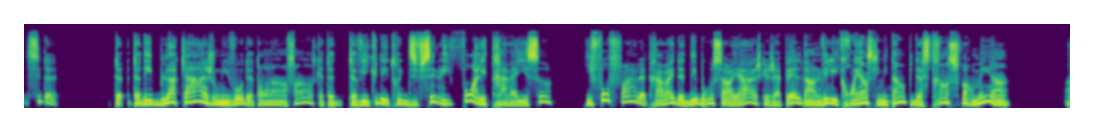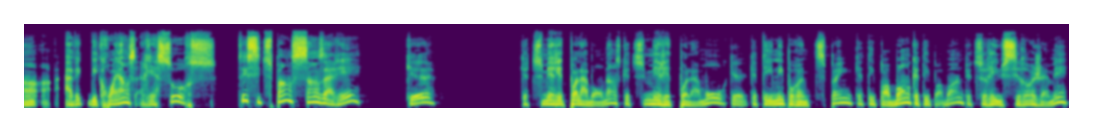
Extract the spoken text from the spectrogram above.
si tu as, des blocages au niveau de ton enfance, que tu as, vécu des trucs difficiles, il faut aller travailler ça. Il faut faire le travail de débroussaillage que j'appelle d'enlever les croyances limitantes puis de se transformer en, en avec des croyances ressources. Tu sais, si tu penses sans arrêt que que tu mérites pas l'abondance, que tu mérites pas l'amour, que, tu es né pour un petit pain, que t'es pas bon, que t'es pas bonne, que tu réussiras jamais.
